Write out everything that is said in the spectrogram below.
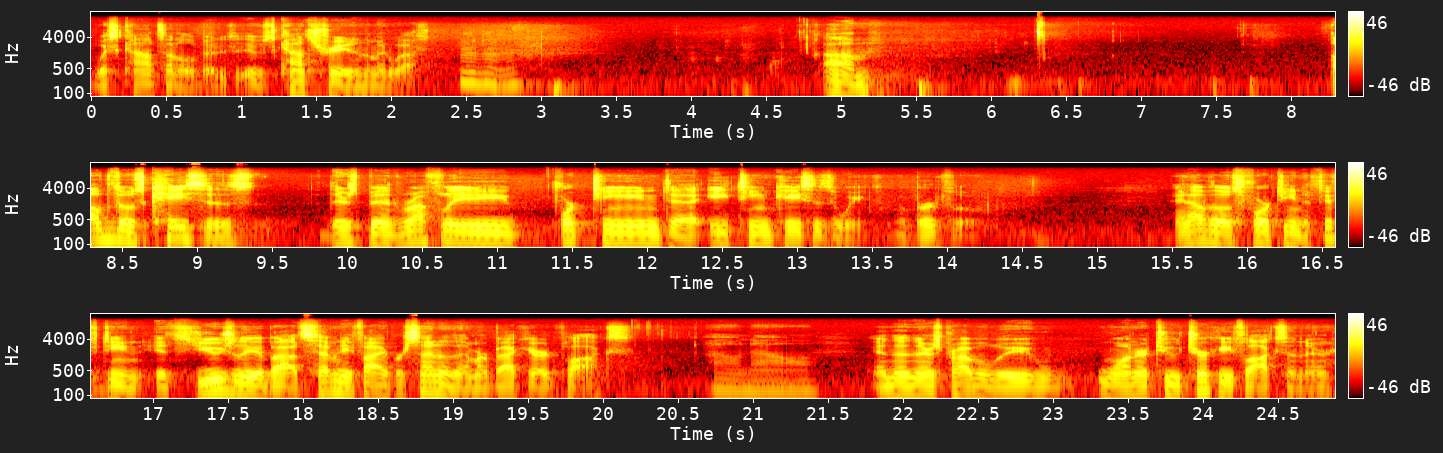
Wisconsin a little bit. It was concentrated in the Midwest. Um, of those cases, there's been roughly 14 to 18 cases a week of bird flu. And of those 14 to 15, it's usually about 75% of them are backyard flocks. Oh no. And then there's probably one or two turkey flocks in there.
